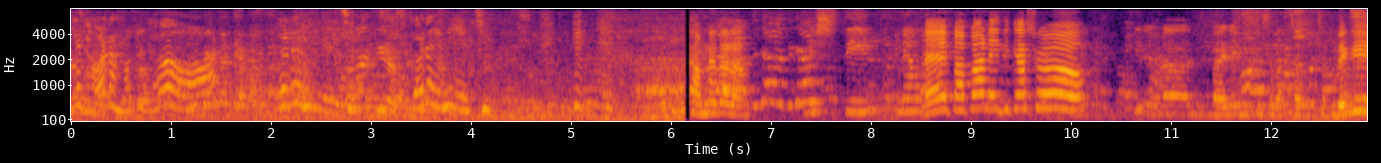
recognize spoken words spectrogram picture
আমাকে ধর আমাকে ধর ধরে নিয়েছি ধরে নিয়েছি সামনে দাঁড়া। মিষ্টি। এই পাপান এইদিকে আসো। কি রে ওরা বাইরে মিশতেছে বাচ্চা বাচ্চা। দেখি।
